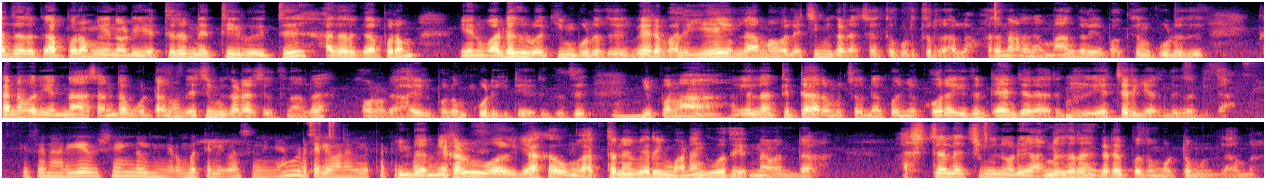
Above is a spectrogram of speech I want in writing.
அதற்கப்புறம் என்னுடைய திருநெத்தியில் வைத்து அதற்கப்புறம் என் வடுகுல் வைக்கும் பொழுது வேற வழியே இல்லாமல் அவள் லட்சுமி கடாட்சத்தை கொடுத்துட்றாளாம். அதனால தான் மாங்கல்ய பக்கம் கூடுது. கணவர் என்ன சண்டை போட்டாலும் லட்சுமி கடாட்சத்தினால அவனோட ஆயுள் பலம் கூடிக்கிட்டே இருக்குது. ம். இப்போலாம் எல்லாம் திட்ட ஆரம்பிச்ச உடனே கொஞ்சம் குறையுது டேஞ்சராக இருக்குது எச்சரிக்கையாக இருந்துக்க வேண்டியதான் இது நிறைய விஷயங்கள் நீங்கள் ரொம்ப தெளிவாக சொன்னீங்க. உங்களோட தெளிவான விளக்கத்தை இந்த நிகழ்வு வழியாக உங்க அத்தனை பேரையும் வணங்குவது என்னவென்றால் அஷ்டலட்சுமியினுடைய அனுகிரகம் கிடைப்பது மட்டும் இல்லாமல்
